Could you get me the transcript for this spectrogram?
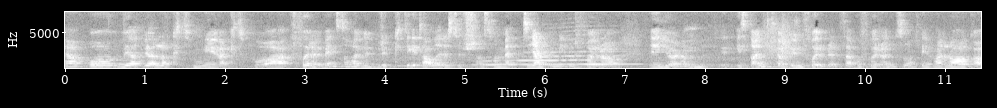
Ja, og ved at vi har lagt mye vekt på forarbeid, så har vi brukt digitale ressurser som et hjelpemiddel for å gjøre dem i stand til å kunne forberede seg på forhånd, sånn at vi har laga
